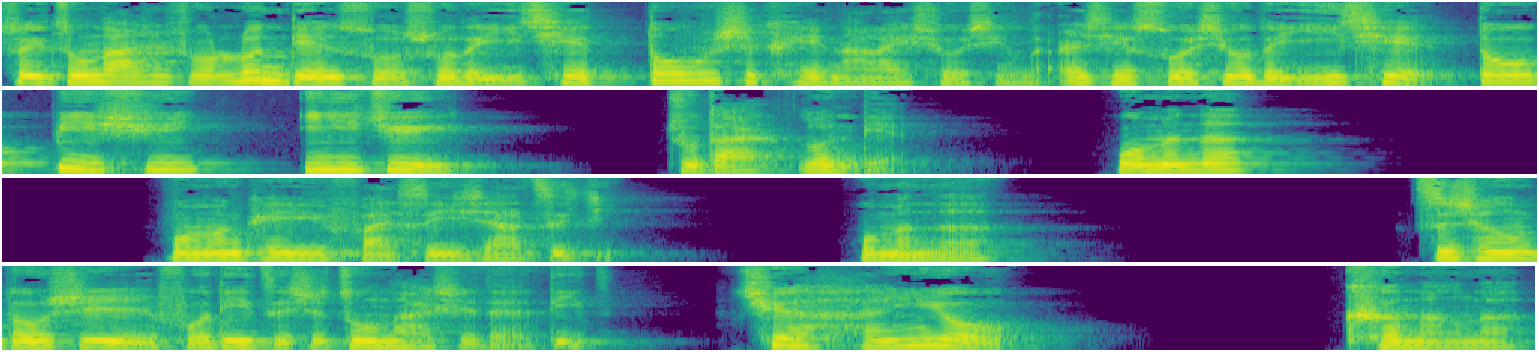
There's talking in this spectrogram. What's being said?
所以宗大师说，论点所说的一切都是可以拿来修行的，而且所修的一切都必须依据主的论点。我们呢，我们可以反思一下自己，我们呢自称都是佛弟子，是宗大师的弟子，却很有可能呢，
